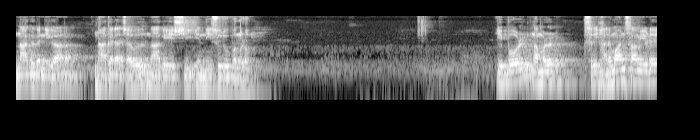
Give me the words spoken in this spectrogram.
നാഗകന്യക നാഗരാജാവ് നാഗയേശി എന്നീ സ്വരൂപങ്ങളും. ഇപ്പോൾ നമ്മൾ ശ്രീ ഹനുമാൻ സ്വാമിയുടെ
